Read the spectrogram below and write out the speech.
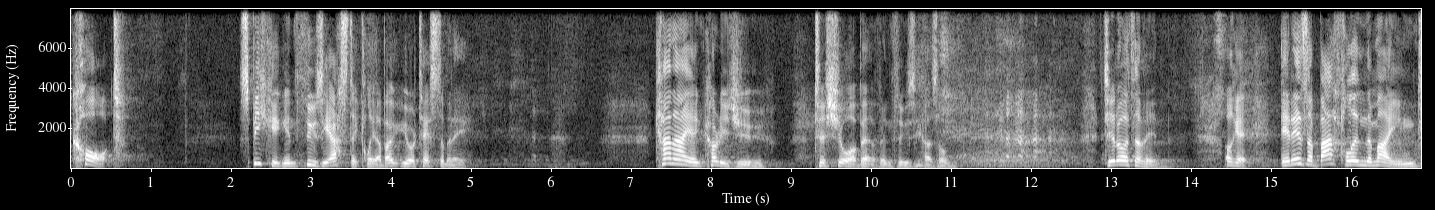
caught speaking enthusiastically about your testimony? Can I encourage you to show a bit of enthusiasm. Do you know what I mean? Okay, it is a battle in the mind,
